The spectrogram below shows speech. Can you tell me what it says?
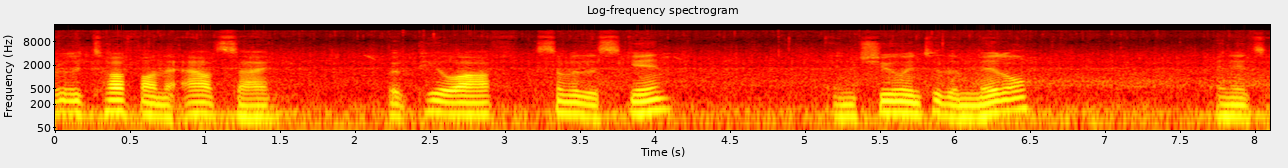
really tough on the outside but peel off some of the skin and chew into the middle and it's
